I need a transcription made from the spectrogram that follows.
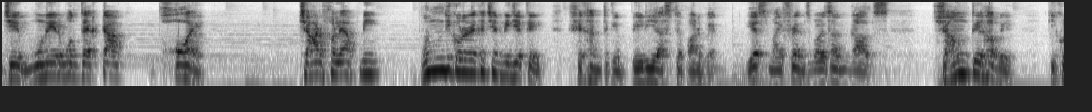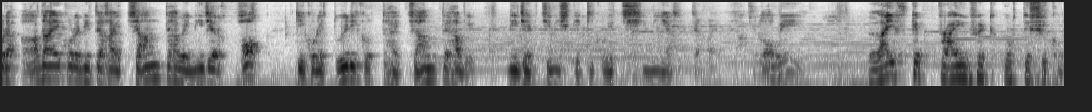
যে মনের মধ্যে একটা ভয় যার ফলে আপনি বন্দি করে রেখেছেন নিজেকে সেখান থেকে বেরিয়ে আসতে পারবেন। Yes my friends boys and girls জানতে হবে কি করে আদায় করে নিতে হয় জানতে হবে নিজের হক কি করে তৈরি করতে হয় জানতে হবে নিজের জিনিসকে কি করে ছিনিয়ে আনতে হয়। তবেই লাইফকে প্রাইভেট করতে শিখুন।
